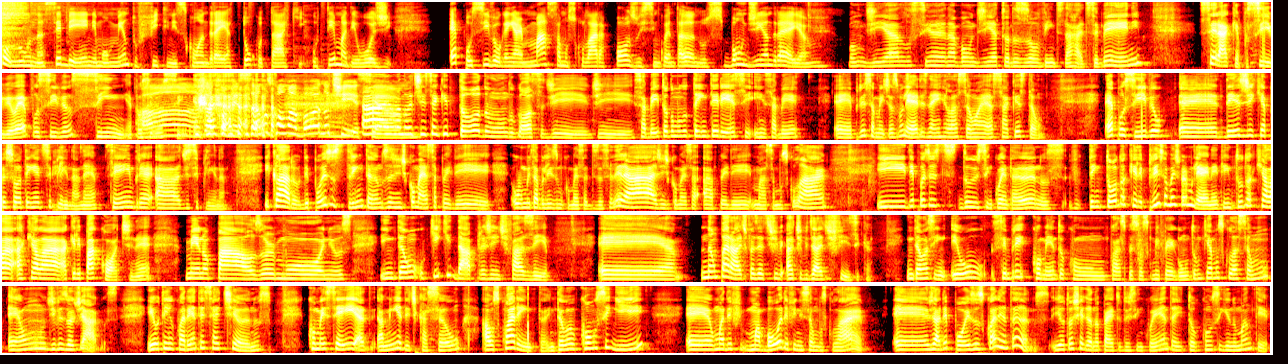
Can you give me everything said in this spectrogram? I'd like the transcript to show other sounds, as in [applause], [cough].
coluna CBN Momento Fitness com Andréia Tokutaki, o tema de hoje é possível ganhar massa muscular após os 50 anos? Bom dia, Andréia. Bom dia, Luciana. Bom dia a todos os ouvintes da Rádio CBN. Será que é possível? É possível sim, é possível ah, sim. Já [laughs] começamos com uma boa notícia. Ah, é uma notícia que todo mundo gosta de, de saber e todo mundo tem interesse em saber, é, principalmente as mulheres, né, em relação a essa questão. É possível é, desde que a pessoa tenha disciplina, né? Sempre a disciplina. E claro, depois dos 30 anos a gente começa a perder, o metabolismo começa a desacelerar, a gente começa a perder massa muscular. E depois dos, dos 50 anos, tem todo aquele, principalmente para mulher, né? Tem tudo aquela, aquela, aquele pacote, né? Menopausa, hormônios. Então, o que, que dá para a gente fazer? É, não parar de fazer atividade física. Então, assim, eu sempre comento com, com as pessoas que me perguntam que a musculação é um divisor de águas. Eu tenho 47 anos, comecei a, a minha dedicação aos 40. Então, eu consegui é, uma, uma boa definição muscular é, já depois dos 40 anos. E eu tô chegando perto dos 50 e tô conseguindo manter.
